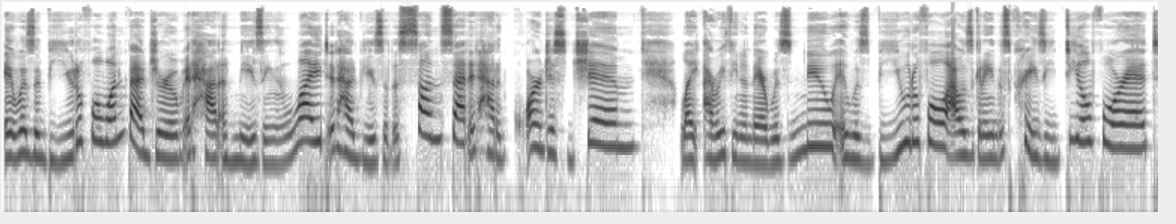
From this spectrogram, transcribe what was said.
It was a beautiful one bedroom. It had amazing light. It had views of the sunset. It had a gorgeous gym. Like everything in there was new. It was beautiful. I was getting this crazy deal for it.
